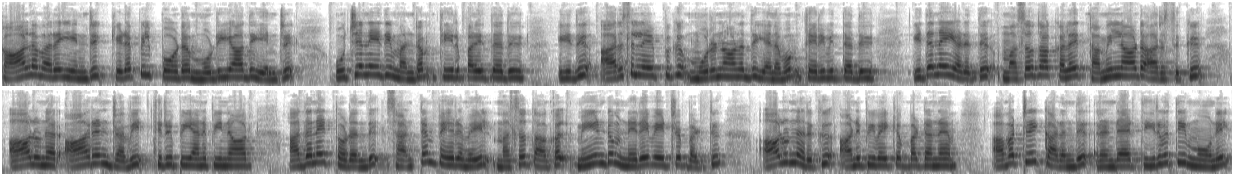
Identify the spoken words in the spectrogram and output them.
காலவரையின்றி கிடப்பில் போட முடியாது என்று உச்சநீதிமன்றம் தீர்ப்பளித்தது. இது அரசியலமைப்புக்கு முரணானது எனவும் தெரிவித்தது. இதனையடுத்து மசோதாக்களை தமிழ்நாடு அரசுக்கு ஆளுநர் ஆர் என் ரவி திருப்பி அனுப்பினார். அதனைத் தொடர்ந்து சட்டப்பேரவையில் மசோதாக்கள் மீண்டும் நிறைவேற்றப்பட்டு ஆளுநருக்கு அனுப்பி வைக்கப்பட்டன. அவற்றை கடந்து ரெண்டாயிரத்தி இருபத்தி மூணில்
